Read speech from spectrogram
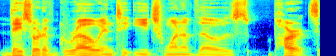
they sort of grow into each one of those parts.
